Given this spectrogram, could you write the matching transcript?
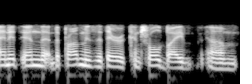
and it and the, the problem is that they're controlled by um,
